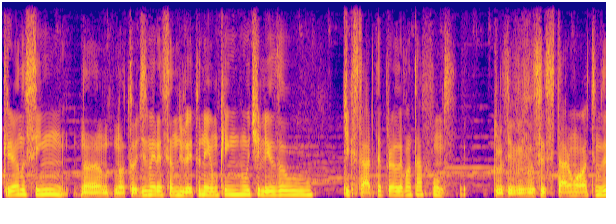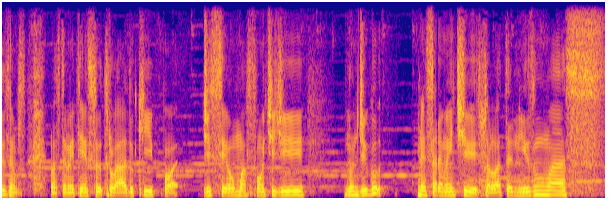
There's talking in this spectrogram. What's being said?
criando assim. Não, tô desmerecendo de jeito nenhum quem utiliza o Kickstarter para levantar fundos. Inclusive, vocês citaram ótimos exemplos. Mas também tem esse outro lado que pode ser uma fonte de. Não digo necessariamente charlatanismo, mas,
